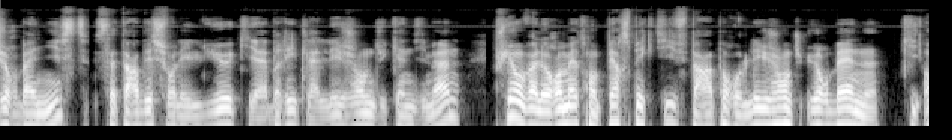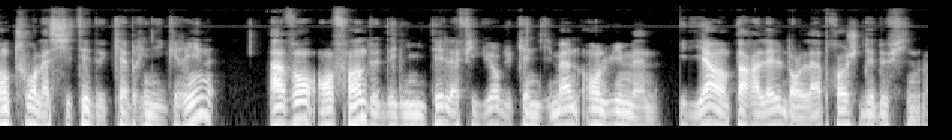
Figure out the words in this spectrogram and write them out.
urbaniste, s'attarder sur les lieux qui abritent la légende du Candyman, puis on va le remettre en perspective par rapport aux légendes urbaines qui entourent la cité de Cabrini Green, avant enfin de délimiter la figure du Candyman en lui-même. Il y a un parallèle dans l'approche des deux films.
